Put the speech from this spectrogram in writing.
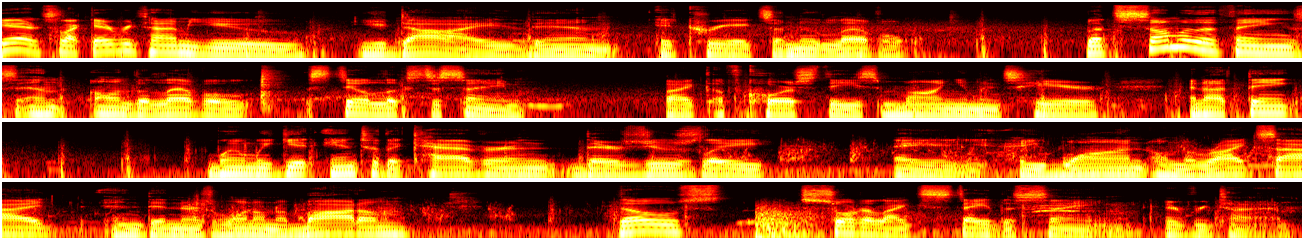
Yeah, it's like every time you you die, then it creates a new level. But some of the things in, on the level still looks the same. Like, of course, these monuments here. And I think when we get into the cavern, there's usually a, a wand on the right side, and then there's one on the bottom. Those sort of like stay the same every time.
